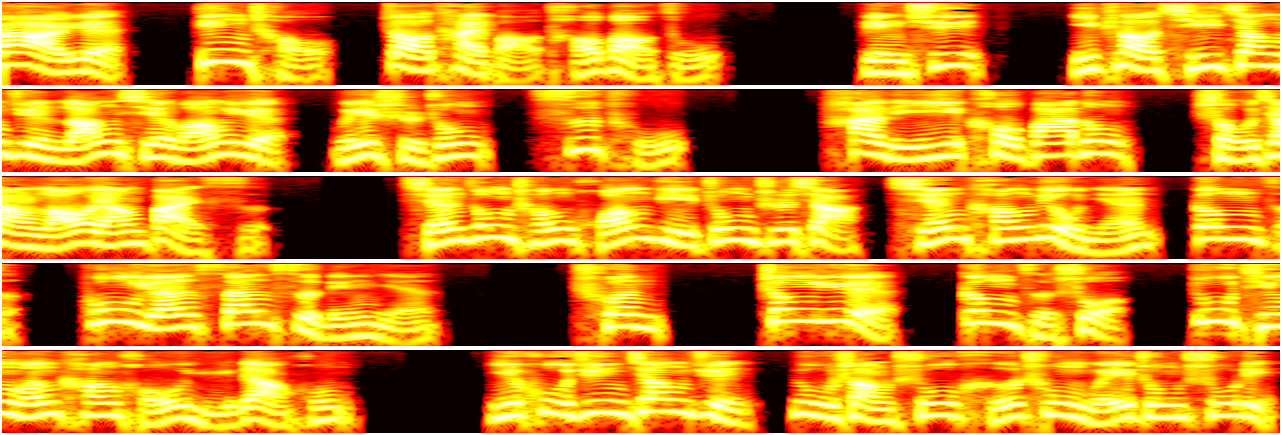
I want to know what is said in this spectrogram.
二月，丁丑，赵太保逃暴卒。丙戌，以骠骑将军郎协王悦为侍中司徒。汉礼义寇巴东，守将劳阳败死。咸宗成皇帝中之下，咸康六年庚子，公元三四零年春正月庚子朔。都亭文康侯宇亮薨，以护军将军陆尚书何冲为中书令。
